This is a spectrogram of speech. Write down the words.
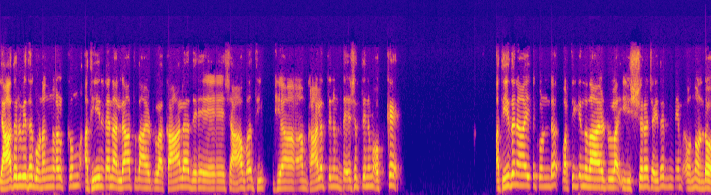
യാതൊരുവിധ ഗുണങ്ങൾക്കും അധീനനല്ലാത്തതായിട്ടുള്ള കാലദേശാവധിഭ്യാം കാലത്തിനും ദേശത്തിനും ഒക്കെ അതീതനായിക്കൊണ്ട് വർത്തിക്കുന്നതായിട്ടുള്ള ഈശ്വര ചൈതന്യം ഒന്നുണ്ടോ?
